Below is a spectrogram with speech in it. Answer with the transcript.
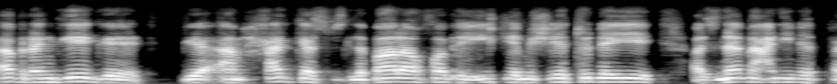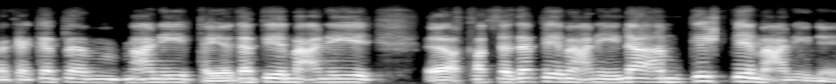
ئەب ڕەنگێگە ئەم هەرکەس لە بالا خۆبێ ئیشێ مشێ تونەیە ئەز نەمانی پەکەکە پێ معنی پەیەدە پێ معنی قەسەدە پێ معنی نا ئەم گشت پێ معنیێ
